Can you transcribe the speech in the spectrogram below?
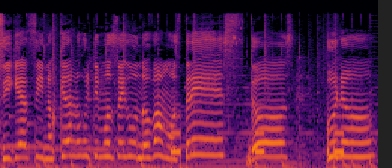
Sigue así, nos quedan los últimos segundos. Vamos, 3, 2, 1.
